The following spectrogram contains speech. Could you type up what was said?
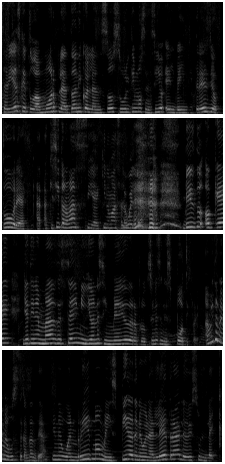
¿Sabías que tu amor platónico lanzó su último sencillo el 23 de octubre? Aquí cito nomás. Sí, aquí nomás, a la vuelta. Visto OK ya tiene más de 6 millones y medio de reproducciones en Spotify. A mí también me gusta este cantante, ¿eh? Tiene buen ritmo, me inspira, tiene buena letra, le doy su like.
